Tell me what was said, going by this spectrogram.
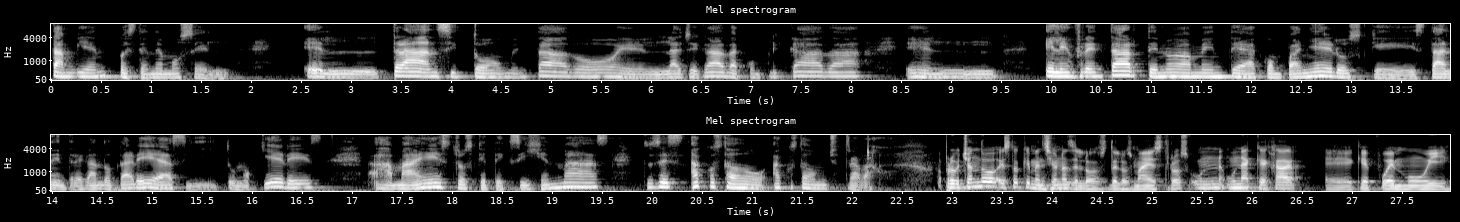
también pues tenemos el, el tránsito aumentado, la llegada complicada, el el enfrentarte nuevamente a compañeros que están entregando tareas y tú no quieres, a maestros que te exigen más. Entonces, ha costado, ha costado mucho trabajo. Aprovechando esto que mencionas de los, de los maestros, una queja eh, que fue muy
